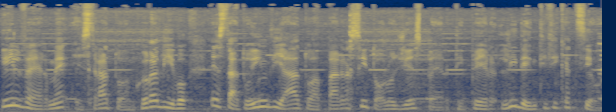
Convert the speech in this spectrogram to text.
Il verme, estratto ancora vivo, è stato inviato a parassitologi esperti per l'identificazione.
